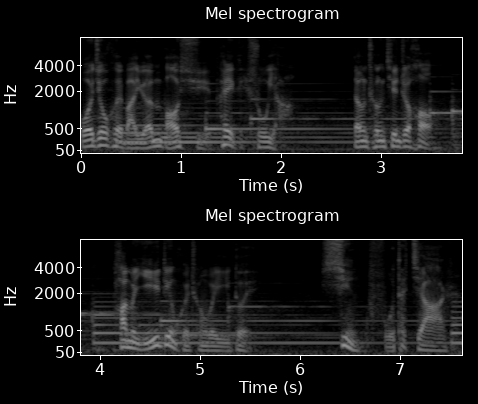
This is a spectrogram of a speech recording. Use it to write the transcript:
我就会把元宝许配给舒雅。等成亲之后，他们一定会成为一对幸福的家人。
